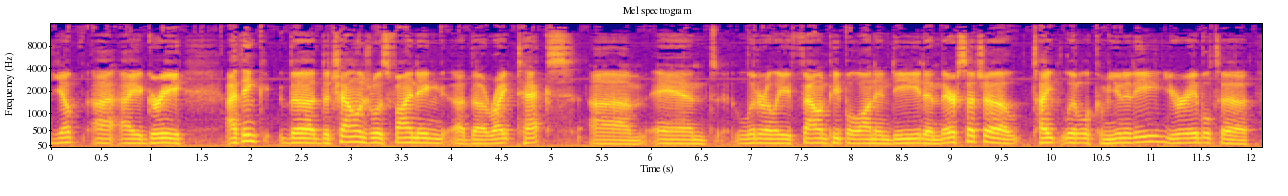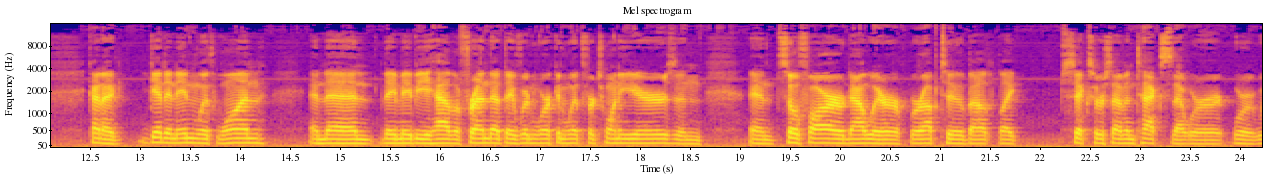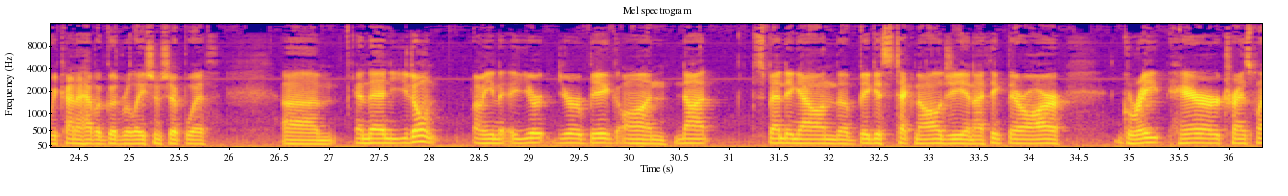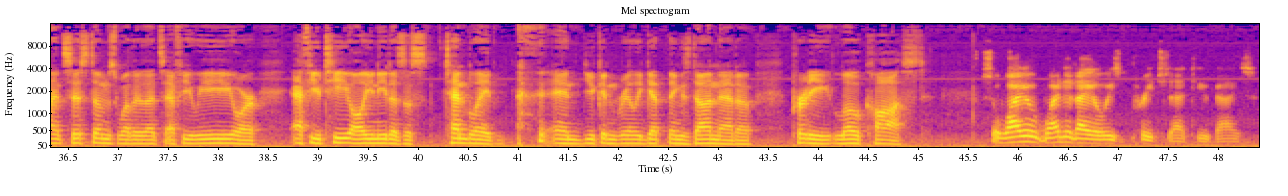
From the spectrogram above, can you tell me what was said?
Yep, I, I agree. I think the the challenge was finding uh, the right techs, um, and literally found people on Indeed, and they're such a tight little community. You're able to kind of get an in with one, and then they maybe have a friend that they've been working with for 20 years, and and so far now we're we're up to about like six or seven techs that we're, we're we kind of have a good relationship with, um, and then you don't. I mean, you're you're big on not spending out on the biggest technology, and I think there are great hair transplant systems, whether that's FUE or FUT. All you need is a 10 blade, and you can really get things done at a pretty low cost. So why do why did I always preach that to you guys?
